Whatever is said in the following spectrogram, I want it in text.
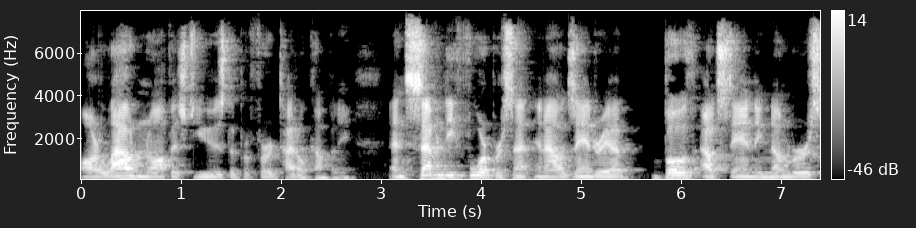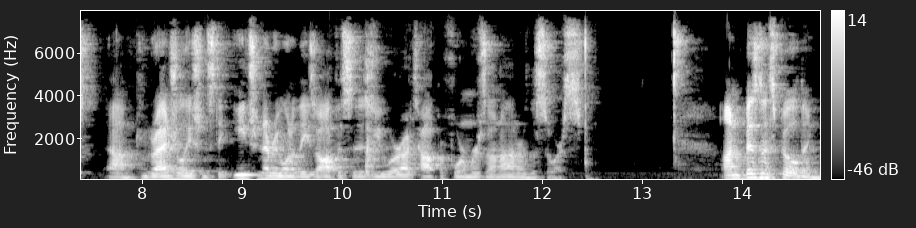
our Loudoun office used the preferred title company. and 74% in Alexandria. Both outstanding numbers. Um, congratulations to each and every one of these offices. You are our top performers on Honor the Source. On business building,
